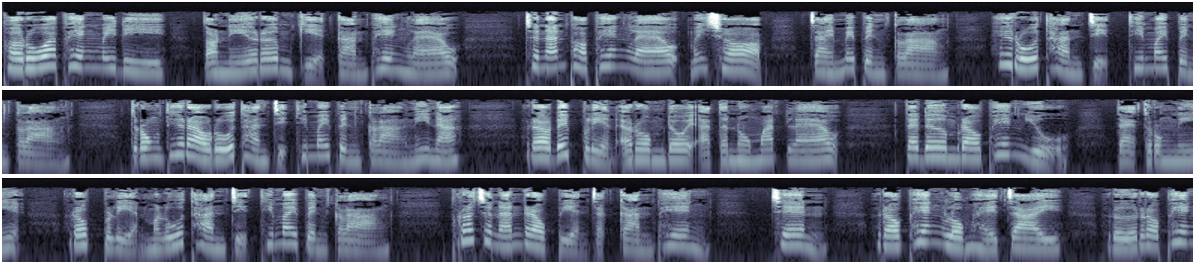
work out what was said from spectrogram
พอรู้ว่าเพ่งไม่ดี ตอนนี้เริ่มเกลียดการเพ่งแล้ว ฉะนั้นพอเพ่งแล้วไม่ชอบ ใจไม่เป็นกลาง ให้รู้ทันจิตที่ไม่เป็นกลาง ตรงที่เรารู้ทันจิตที่ไม่เป็นกลางนี่นะ เราได้เปลี่ยนอารมณ์โดยอัตโนมัติแล้ว แต่เดิมเราเพ่งอยู่ แต่ตรงนี้เราเปลี่ยนมารู้ทันจิตที่ไม่เป็นกลาง เพราะฉะนั้นเราเปลี่ยนจากการเพ่ง เช่น เราเพ่งลมหายใจ หรือเราเพ่ง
